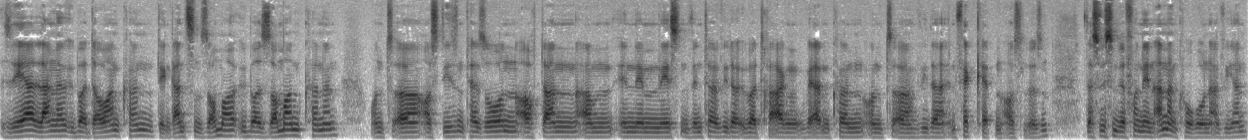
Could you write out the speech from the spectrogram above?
sehr lange überdauern können, den ganzen Sommer übersommern können und äh, aus diesen Personen auch dann ähm, in dem nächsten Winter wieder übertragen werden können und äh, wieder Infektketten auslösen. Das wissen wir von den anderen Coronaviren.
